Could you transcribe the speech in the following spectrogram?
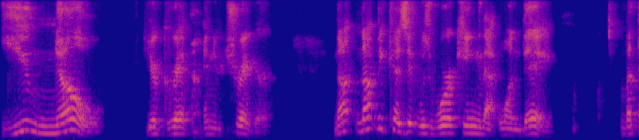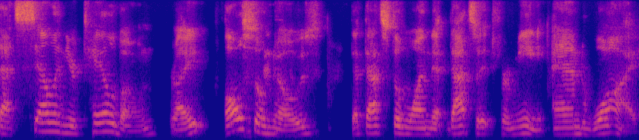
you know your grip and your trigger, not, not because it was working that one day, but that cell in your tailbone, right, also knows that that's the one that that's it for me and why.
